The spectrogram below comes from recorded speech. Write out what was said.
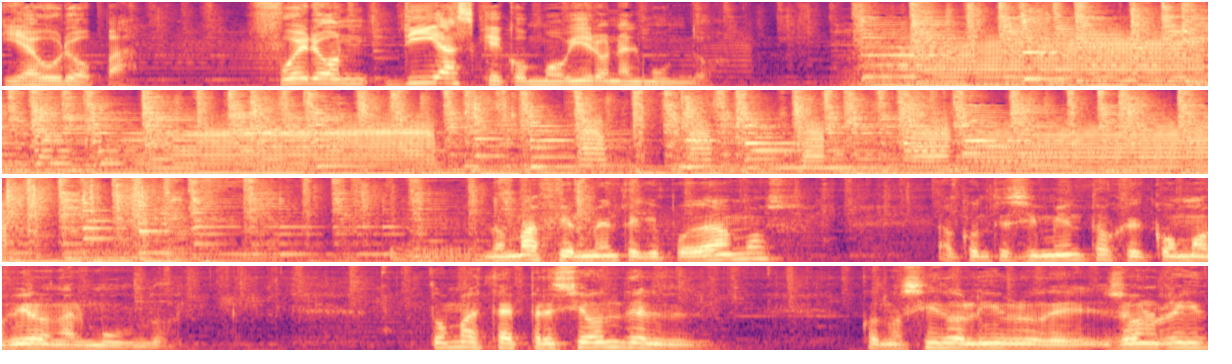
y a Europa, fueron días que conmovieron al mundo. Lo más fielmente que podamos, acontecimientos que conmovieron al mundo. Toma esta expresión del conocido libro de John Reed,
